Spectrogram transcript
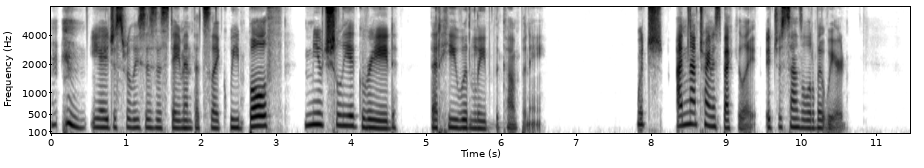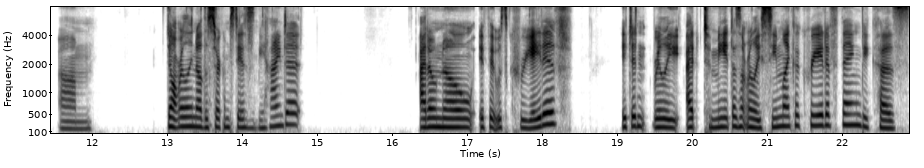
EA just releases this statement that's like, we both mutually agreed that he would leave the company. Which I'm not trying to speculate. It just sounds a little bit weird. Um, don't really know the circumstances behind it. I don't know if it was creative. It didn't really, I, to me, it doesn't really seem like a creative thing because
